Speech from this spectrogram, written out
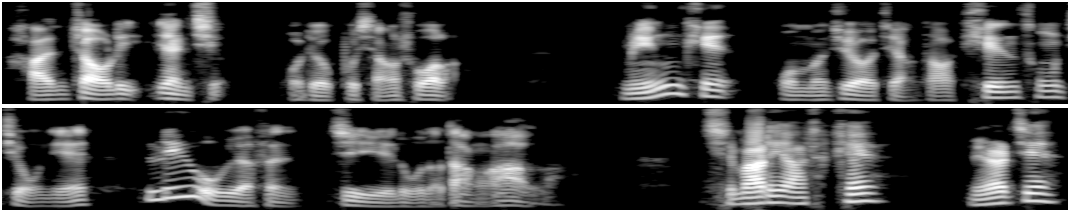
韩照例宴请，我就不详说了。明天我们就要讲到天聪九年六月份记录的档案了。起码的阿特开。明儿见。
